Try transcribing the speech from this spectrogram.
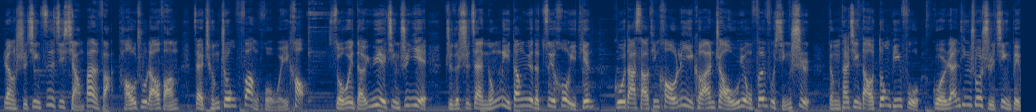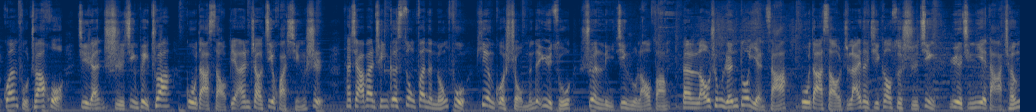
让史进自己想办法逃出牢房，在城中放火为号。所谓的月尽之夜，指的是在农历当月的最后一天。顾大嫂听后，立刻按照吴用吩咐行事。等他进到东平府，果然听说史进被官府抓获。既然史进被抓，顾大嫂便按照计划行事。她假扮成一个送饭的农妇，骗过守门的狱卒，顺利进入牢房。但牢中人多眼杂，顾大嫂只来得及告诉史进，月尽夜打城，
